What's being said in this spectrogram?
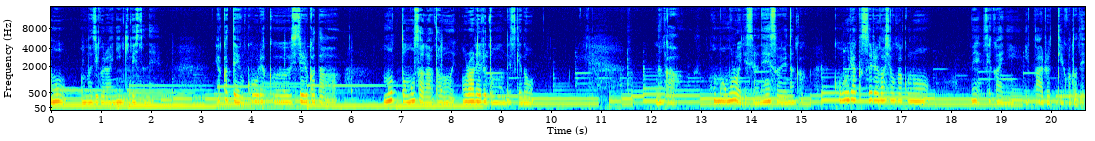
も同じぐらい人気でしたね。百貨店攻略してる方もっと猛者が多分おられると思うんですけどなんかほんまおもろいですよね。そういうなんか攻略する場所がこのね世界にいっぱいあるっていうことで。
